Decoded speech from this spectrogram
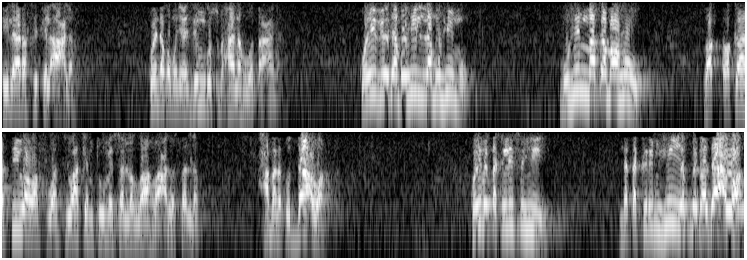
ila rafiki al-a'la kwenda kwa Mwenyezi Mungu Subhanahu wa Ta'ala kwa hivyo jambo hili la muhimu muhimma kama huu wakatiwa wafuasi wake mtume sallallahu alaihi wasallam. Hamalatu da'wa. Kwa hivyo taklifu hii na takrim hii ya kubeba da'wa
